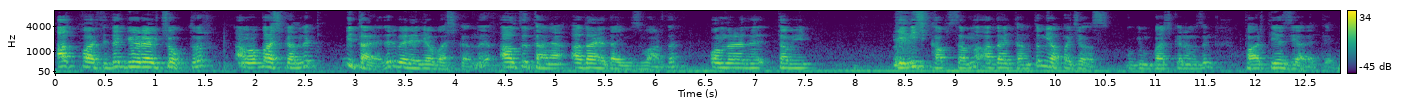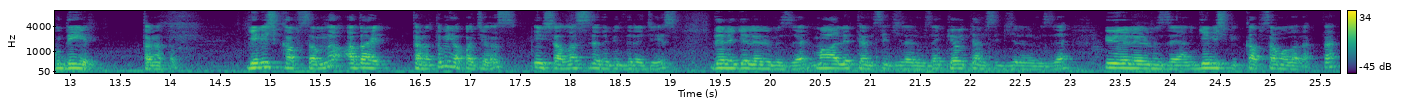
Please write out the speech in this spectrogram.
AK Parti'de görev çoktur ama başkanlık bir tanedir, belediye başkanlığı. Altı tane aday adayımız vardı. Onlara da tabii geniş kapsamlı aday tanıtım yapacağız. Bugün başkanımızın partiye ziyareti. Bu değil tanıtım. Geniş kapsamlı aday tanıtımı yapacağız. İnşallah size de bildireceğiz. Delegelerimize, mahalle temsilcilerimize, köy temsilcilerimize, üyelerimize yani geniş bir kapsam olarak da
